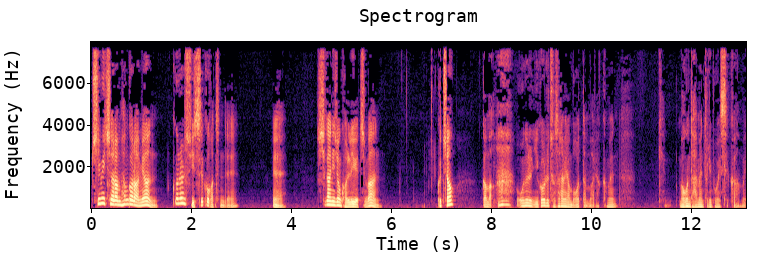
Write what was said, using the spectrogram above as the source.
취미처럼 한 거라면 끊을 수 있을 것 같은데 예 시간이 좀 걸리겠지만 그쵸? 그니까 막 오늘 이거를 저 사람이랑 먹었단 말이야. 그러면 먹은 다음엔 둘이 뭐 했을까? 뭐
